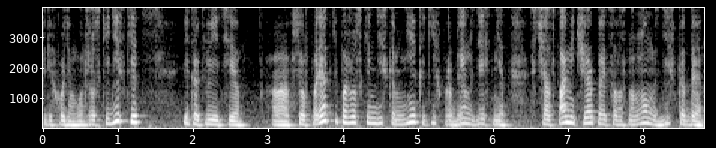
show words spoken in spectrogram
переходим вот жесткие диски. И как видите, все в порядке по жестким дискам, никаких проблем здесь нет. Сейчас память черпается в основном с диска D.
